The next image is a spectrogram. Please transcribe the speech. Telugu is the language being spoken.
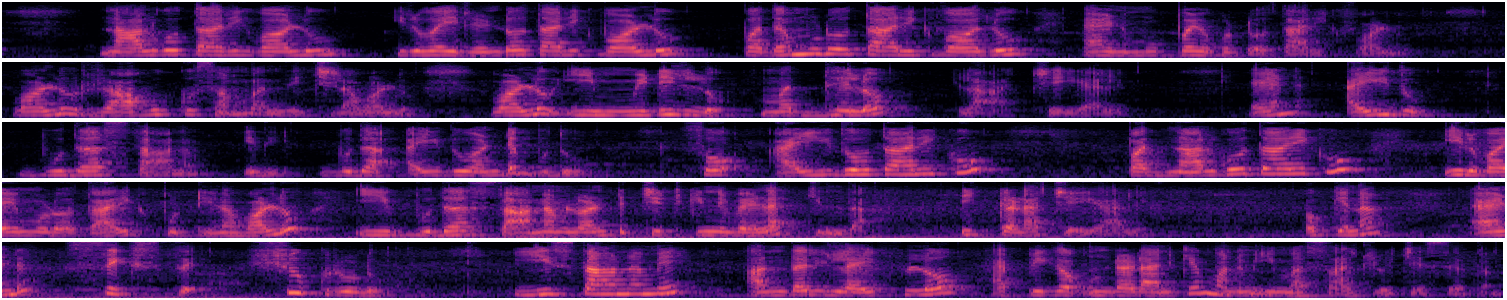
నాలుగో తారీఖు వాళ్ళు ఇరవై రెండో తారీఖు వాళ్ళు పదమూడో తారీఖు వాళ్ళు అండ్ ముప్పై ఒకటో తారీఖు వాళ్ళు. వాళ్ళు రాహుకు సంబంధించిన వాళ్ళు. వాళ్ళు ఈ మిడిల్లో మధ్యలో ఇలా చేయాలి. అండ్ ఐదు బుధ స్థానం. ఇది బుధ ఐదు అంటే బుధు. సో ఐదో తారీఖు పద్నాలుగో తారీఖు ఇరవై మూడో తారీఖు పుట్టిన వాళ్ళు ఈ బుధ స్థానంలో అంటే చిటికిని వేళ కింద. ఇక్కడ చేయాలి. ఓకేనా? అండ్ సిక్స్త్ శుక్రుడు. ఈ స్థానమే అందరి లైఫ్లో హ్యాపీగా ఉండడానికే మనం ఈ మసాజ్లు చేసేద్దాం.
